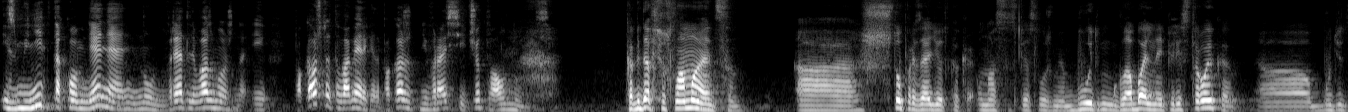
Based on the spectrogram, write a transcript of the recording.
изменить такое мнение, ну, вряд ли возможно. И пока что это в Америке, это покажут не в России. Человек волнуется. Когда все сломается, а, что произойдет, как у нас со спецслужбами? Будет глобальная перестройка, а, будет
